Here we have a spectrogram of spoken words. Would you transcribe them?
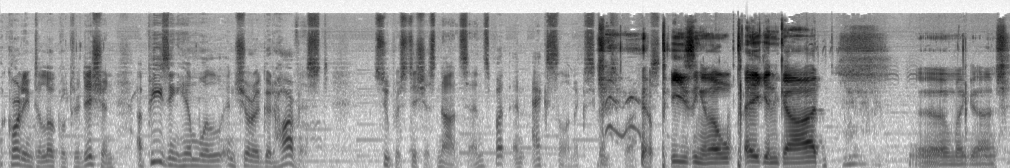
According to local tradition, appeasing him will ensure a good harvest. Superstitious nonsense, but an excellent excuse for a festival. Appeasing an old pagan god. Oh my gosh.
